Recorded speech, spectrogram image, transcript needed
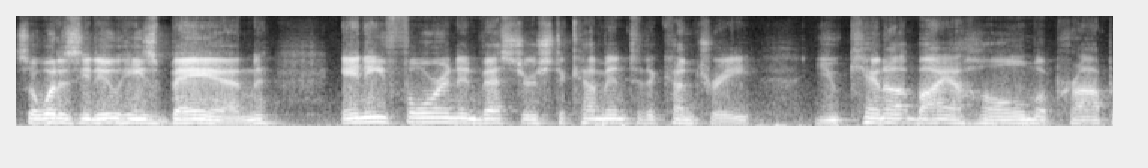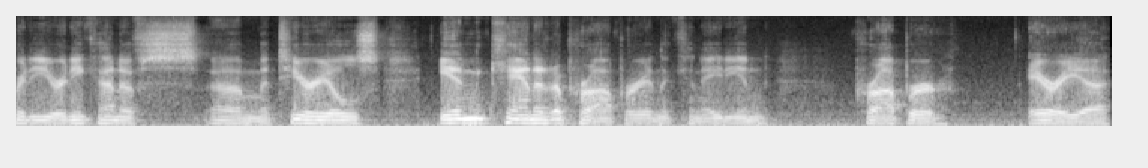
So, what does he do? He's banned any foreign investors to come into the country. You cannot buy a home, a property, or any kind of uh, materials in Canada proper, in the Canadian proper area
